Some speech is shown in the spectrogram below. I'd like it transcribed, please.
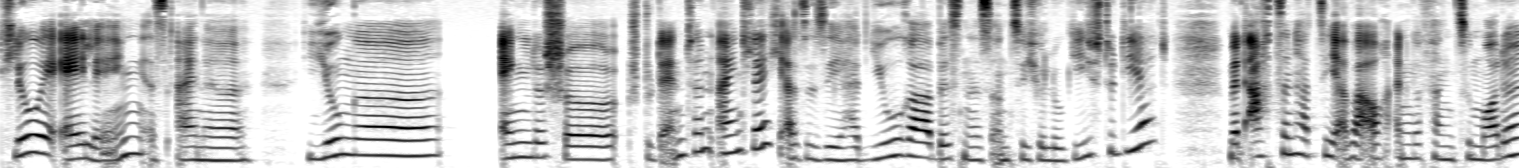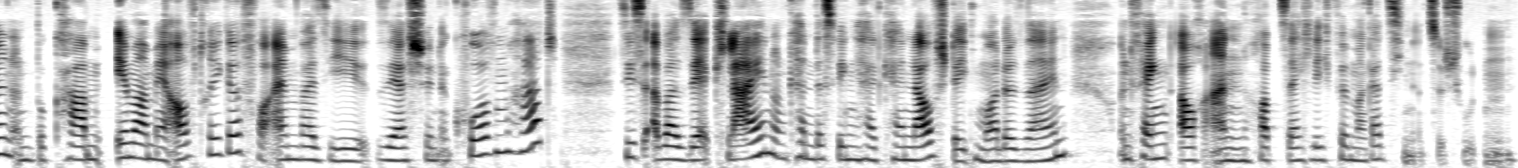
Chloe Ailing ist eine junge englische Studentin eigentlich. Also sie hat Jura, Business und Psychologie studiert. Mit 18 hat sie aber auch angefangen zu modeln und bekam immer mehr Aufträge, vor allem weil sie sehr schöne Kurven hat. Sie ist aber sehr klein und kann deswegen halt kein Laufstegmodel sein und fängt auch an, hauptsächlich für Magazine zu shooten.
